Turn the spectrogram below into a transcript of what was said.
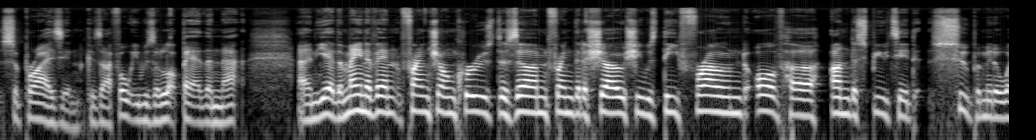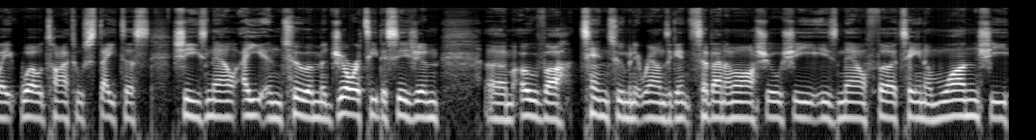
surprising because I thought he was a lot better than that. And yeah, the main event, Franchon Crews Dezurn, friend of the show, she was dethroned of her undisputed super middleweight world title status. She's now 8 and 2, a majority decision um, over 10 two minute rounds against Savannah Marshall. She is now 13 and 1. She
